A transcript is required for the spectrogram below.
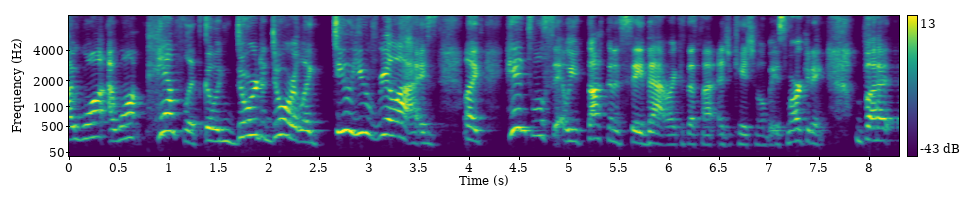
I want I want pamphlets going door to door. Like, do you realize? Like, hint will say we're not going to say that, right? Because that's not educational based marketing, but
